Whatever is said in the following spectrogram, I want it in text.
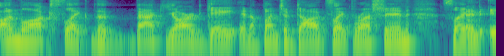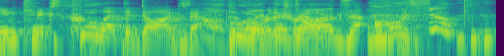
unlocks like the backyard gate, and a bunch of dogs like rush in. It's like And in kicks who let the dogs out who over let the, the, trailer. dogs out? Oh shoot!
